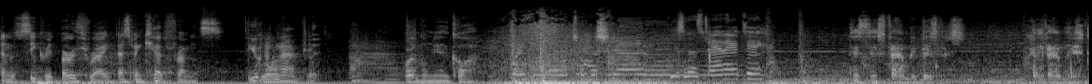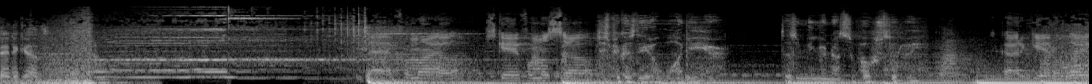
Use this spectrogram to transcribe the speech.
and the secret birthright that's been kept from us. You going after it. We're gonna need a car. Who's gonna stand there, Jake? This is family business. And families stay together. Scared for myself. Just because they don't want you here doesn't mean you're not supposed to be. Gotta get away.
